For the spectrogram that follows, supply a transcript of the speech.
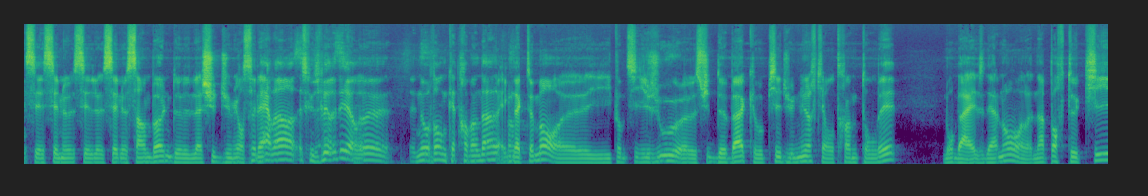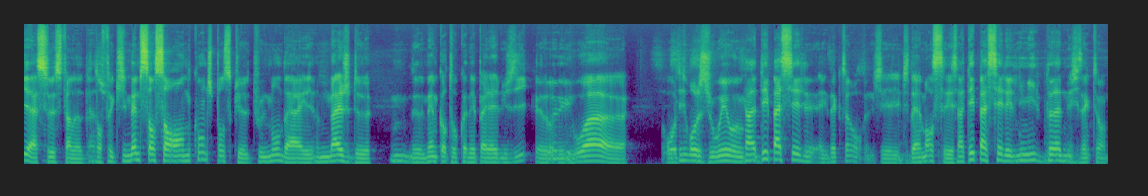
c'est, c'est le, c'est, le, c'est le symbole de la chute du mur C'est solaire. là, ce que je veux dire? C'est novembre 89. Exactement, euh, il- quand il joue euh, suite de bac au pied du mur qui est en train de tomber, bon, bah évidemment, n'importe qui, a ce, enfin, n'importe qui, même sans s'en rendre compte, je pense que tout le monde a une image de, de- même quand on connaît pas la musique, euh, on voit euh, Rostro jouer au. Ça a dépassé, le- Exactement, évidemment, c'est. ça a dépassé les limites de la musique. Exactement.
